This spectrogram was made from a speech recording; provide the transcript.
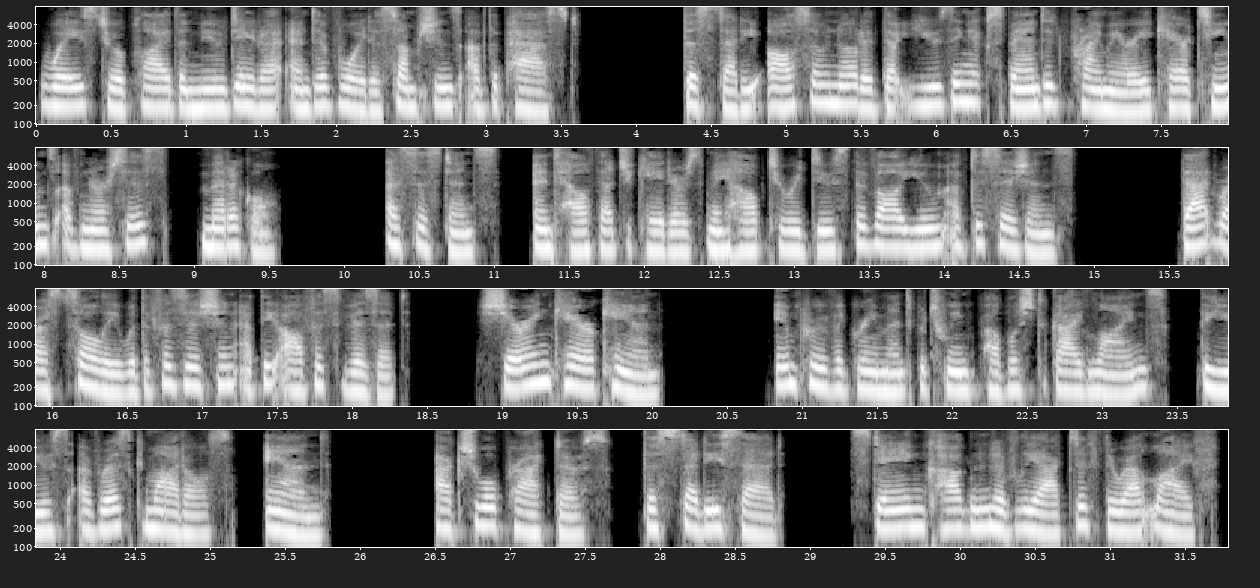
ways to apply the new data and avoid assumptions of the past. The study also noted that using expanded primary care teams of nurses, medical assistants, and health educators may help to reduce the volume of decisions that rest solely with the physician at the office visit. Sharing care can improve agreement between published guidelines, the use of risk models, and actual practice, the study said. Staying cognitively active throughout life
